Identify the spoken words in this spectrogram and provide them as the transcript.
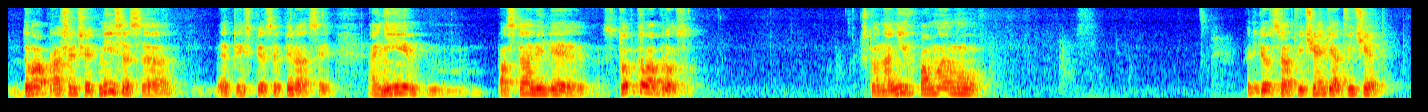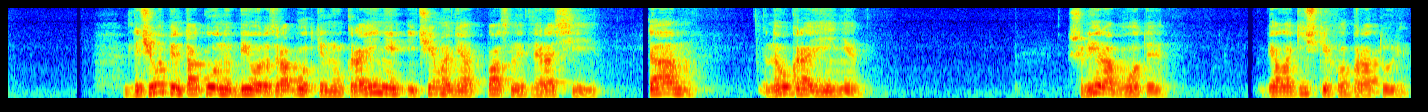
два прошедших месяца этой спецоперации, они поставили столько вопросов, что на них, по-моему, придется отвечать и отвечать. Для чего Пентагону биоразработки на Украине и чем они опасны для России? Там, на Украине, шли работы в биологических лабораториях.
